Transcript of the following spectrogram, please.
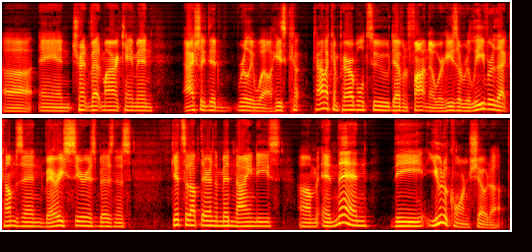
uh, and Trent Vietmeier came in, actually did really well. He's co- kind of comparable to Devin Fontenot, where he's a reliever that comes in, very serious business, gets it up there in the mid 90s, um, and then the unicorn showed up.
